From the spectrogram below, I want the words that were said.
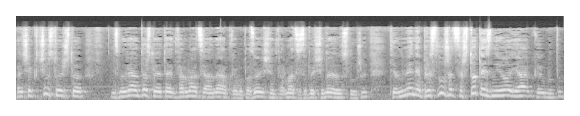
когда человек чувствует, что несмотря на то, что эта информация, она как бы позорящая информация, запрещено ее слушать, тем не менее прислушаться, что-то из нее я как бы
